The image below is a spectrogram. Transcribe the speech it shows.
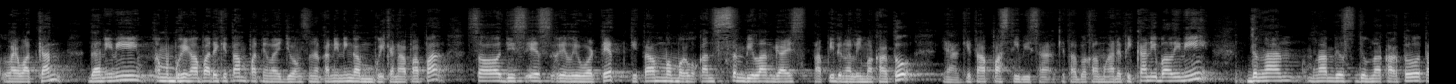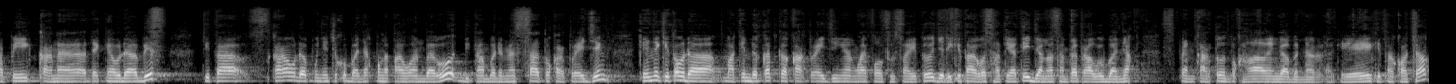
lewatkan. Dan ini memberikan pada kita empat nilai juang. Sedangkan ini nggak memberikan apa-apa. So this is really worth it. Kita memerlukan 9 guys. Tapi dengan 5 kartu ya kita pasti bisa. Kita bakal menghadapi Cannibal ini dengan mengambil sejumlah kartu. Tapi karena decknya udah habis kita sekarang udah punya cukup banyak pengetahuan baru ditambah dengan satu kartu aging kayaknya kita udah makin dekat ke kartu aging yang level susah itu jadi kita harus hati-hati jangan sampai terlalu banyak spend kartu untuk hal-hal yang nggak benar. Oke kita kocok.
